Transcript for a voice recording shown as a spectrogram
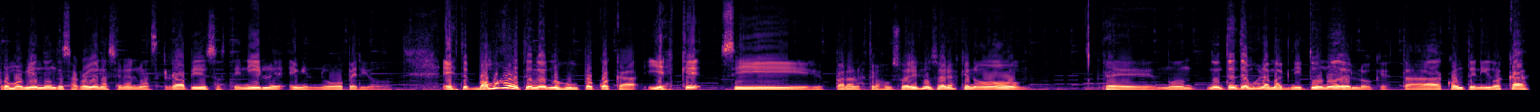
promoviendo un desarrollo nacional más rápido y sostenible en el nuevo periodo. Este, vamos a detenernos un poco acá y es que si para nuestros usuarios y usuarios que no que no, entendemos la magnitud de lo que está contenido acá.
